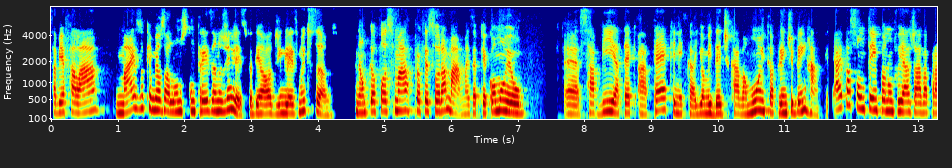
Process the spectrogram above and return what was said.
sabia falar mais do que meus alunos com três anos de inglês, porque eu dei aula de inglês muitos anos. Não porque eu fosse uma professora má, mas é porque como eu é, sabia a, a, técnica e eu me dedicava muito, eu aprendi bem rápido. Aí passou um tempo, eu não viajava para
